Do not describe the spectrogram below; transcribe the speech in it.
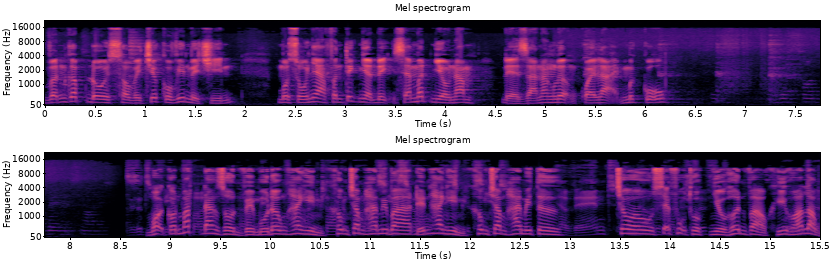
vẫn gấp đôi so với trước Covid-19. Một số nhà phân tích nhận định sẽ mất nhiều năm để giá năng lượng quay lại mức cũ. Mọi con mắt đang dồn về mùa đông 2023 đến 2024. Châu Âu sẽ phụ thuộc nhiều hơn vào khí hóa lỏng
